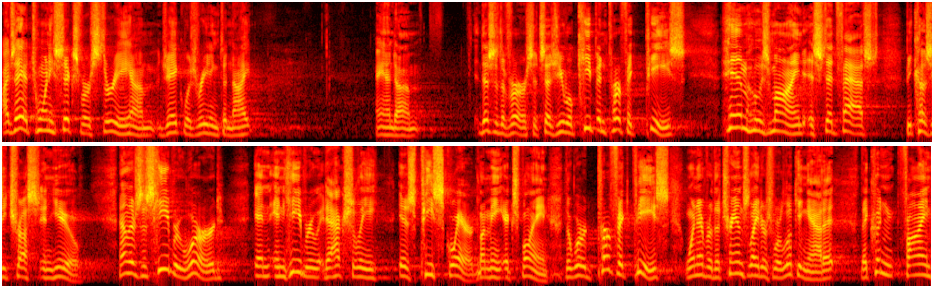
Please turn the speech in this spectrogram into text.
Isaiah 26, verse 3, um, Jake was reading tonight. And um, this is the verse it says, You will keep in perfect peace him whose mind is steadfast because he trusts in you. Now, there's this Hebrew word. In, in Hebrew, it actually is peace squared. Let me explain. The word perfect peace, whenever the translators were looking at it, they couldn't find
